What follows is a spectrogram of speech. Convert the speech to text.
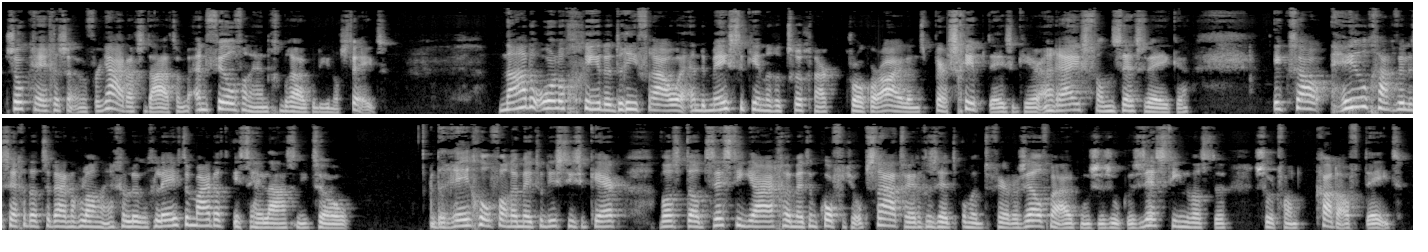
Zo kregen ze een verjaardagsdatum en veel van hen gebruiken die nog steeds. Na de oorlog gingen de drie vrouwen en de meeste kinderen terug naar Croker Island, per schip deze keer, een reis van zes weken. Ik zou heel graag willen zeggen dat ze daar nog lang en gelukkig leefden, maar dat is helaas niet zo de regel van de Methodistische kerk was dat 16-jarigen met een koffertje op straat werden gezet om het verder zelf maar uit moesten zoeken. 16 was de soort van cut-off date.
